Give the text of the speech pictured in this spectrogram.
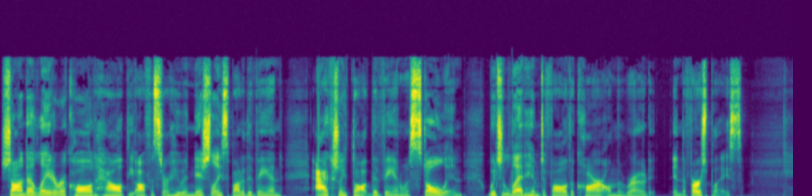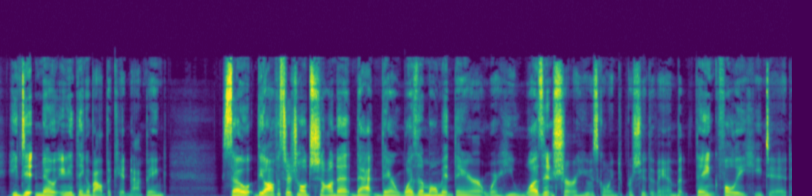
Schanda later recalled how the officer who initially spotted the van actually thought the van was stolen, which led him to follow the car on the road in the first place. He didn't know anything about the kidnapping. So the officer told Schanda that there was a moment there where he wasn't sure he was going to pursue the van, but thankfully he did.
